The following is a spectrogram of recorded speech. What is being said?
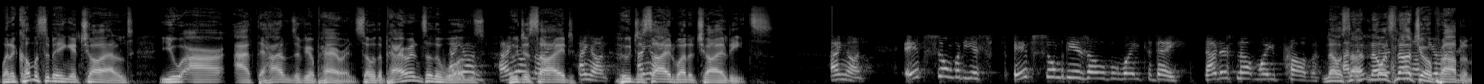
When it comes to being a child, you are at the hands of your parents. So the parents are the Hang on, ones hang who on, decide hang on, who decide what a child eats. Hang on. If somebody is if somebody is overweight today, that is not my problem. No, it's And not. No, it's not your problem.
